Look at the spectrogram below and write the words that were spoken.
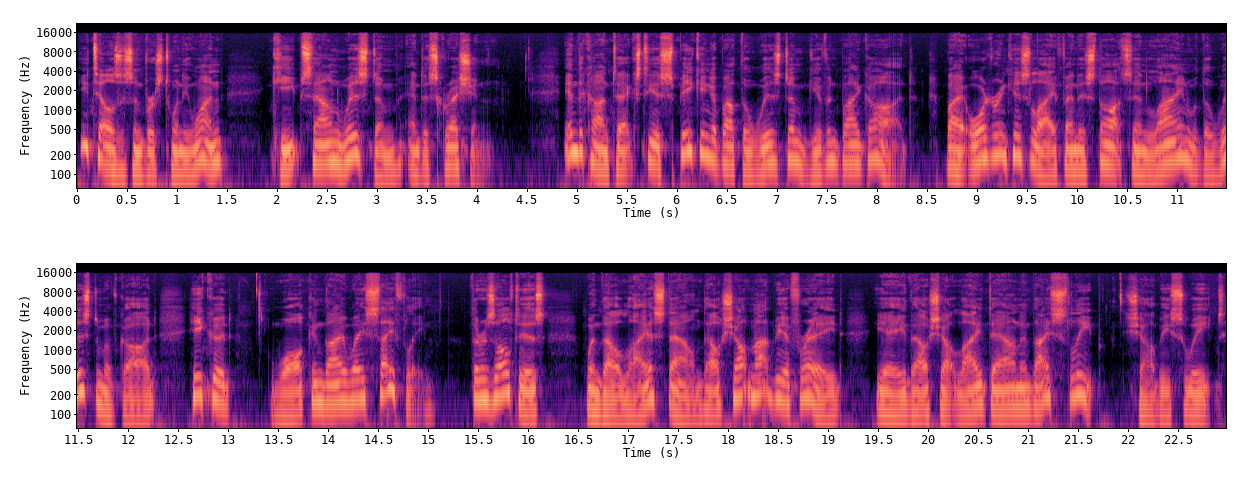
He tells us in verse 21 Keep sound wisdom and discretion. In the context, he is speaking about the wisdom given by God. By ordering his life and his thoughts in line with the wisdom of God, he could walk in thy way safely. The result is, When thou liest down, thou shalt not be afraid, yea, thou shalt lie down, and thy sleep shall be sweet.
